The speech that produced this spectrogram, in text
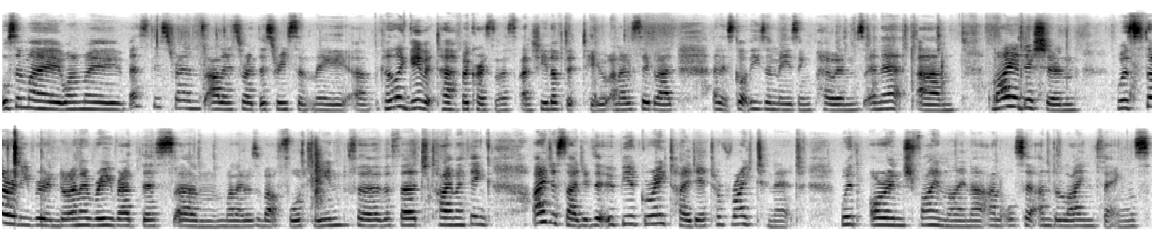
also, my one of my bestest friends, Alice, read this recently um, because I gave it to her for Christmas and she loved it too, and I was so glad. And it's got these amazing poems in it. Um, my edition was thoroughly ruined when I reread this um, when I was about 14 for the third time, I think. I decided that it would be a great idea to write in it with orange fine liner and also underline things.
